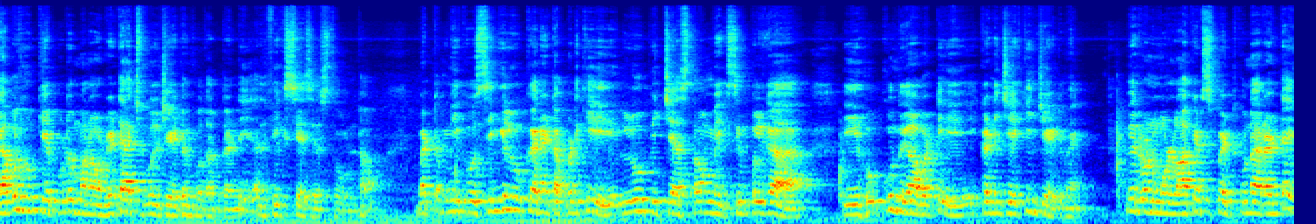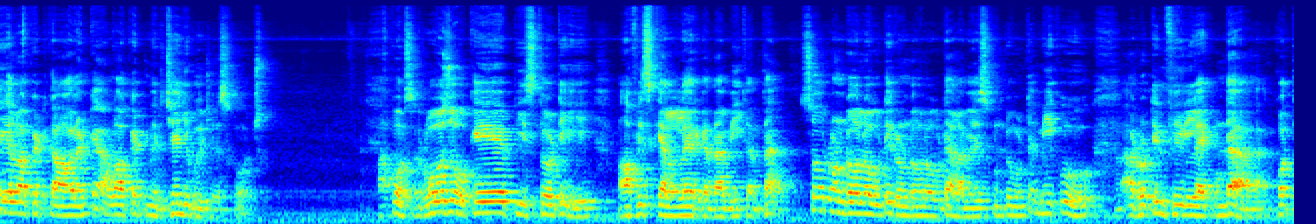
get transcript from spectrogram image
డబుల్ హుక్ ఎప్పుడు మనం డిటాచబుల్ చేయడం కుదరదండి అది ఫిక్స్ చేసేస్తూ ఉంటాం. బట్ మీకు సింగిల్ హుక్ అనేటప్పటికి లూప్ ఇచ్చేస్తాం మీకు సింపుల్గా ఈ హుక్ ఉంది కాబట్టి ఇక్కడి నుంచి ఎక్కించేయటమే. మీరు రెండు మూడు లాకెట్స్ పెట్టుకున్నారంటే ఏ లాకెట్ కావాలంటే ఆ లాకెట్ మీరు చేంజబుల్ చేసుకోవచ్చు. కోర్స్ రోజు ఒకే పీస్ తోటి ఆఫీస్కి వెళ్ళలేరు కదా వీక్ అంతా. సో రెండు రోజులు ఒకటి రెండు రోజులు ఒకటి అలా వేసుకుంటూ ఉంటే మీకు రొటీన్ ఫీల్ లేకుండా కొత్త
